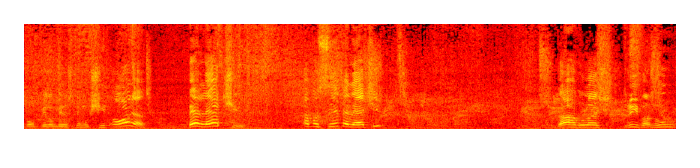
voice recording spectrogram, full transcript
Bom, 天 pelo menos temos Chile. Olha! Belete! É você, Belete! Gárgulas, Drivanu.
